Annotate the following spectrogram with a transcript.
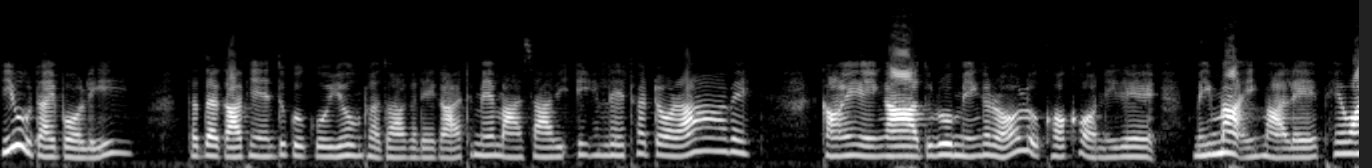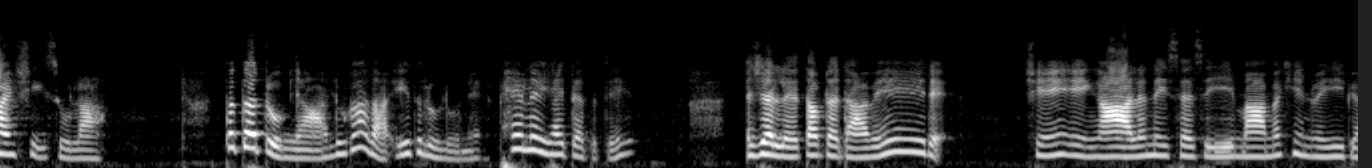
မိဘူးတိုက်ပေါ်လေတသက်ကားဖြင့်သူကိုကိုယုံထွက်သွားကြတဲ့ကထမင်းမာစားပြီးအိမ်လဲထွက်တော့တာပဲခေါင်းရင်ကသူတို့မင်းကြောလို့ခေါ်ခေါ်နေတဲ့မိမအိမ်မှာလဲဖဲဝိုင်းရှိဆိုလားတသက်တို့များလူကသာအေးသလိုလိုနဲ့ဖဲလဲရိုက်တတ်တဲ့အရက်လဲတောက်တတ်တာပဲတဲ့ ချင်းအိမ်ကလက်နေဆက်စီရေးမှာမခင်တွေကြီးပြ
